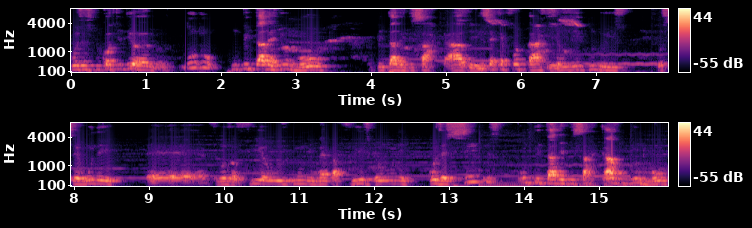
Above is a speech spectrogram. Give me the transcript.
coisas do cotidiano. Tudo com pitadas de humor, com pitadas de sarcasmo. Isso é que é fantástico, você Isso. unir tudo isso. Você une é, filosofia, une metafísica, une coisas simples com pitadas de sarcasmo e de humor.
